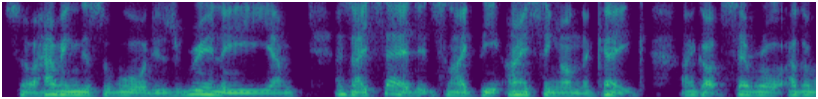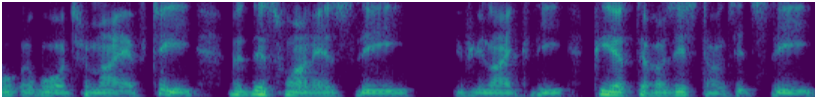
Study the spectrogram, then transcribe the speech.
So having this award is really, um, as I said, it's like the icing on the cake. I got several other awards from IFT, but this one is the, if you like, the pièce de résistance. It's the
